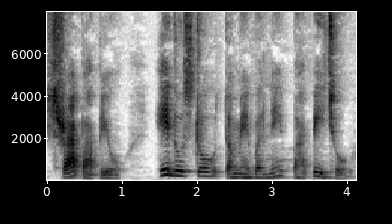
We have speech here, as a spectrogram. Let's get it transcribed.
શ્રાપ આપ્યો, હે દુષ્ટો, તમે બંને પાપી છો,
